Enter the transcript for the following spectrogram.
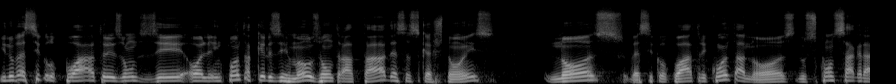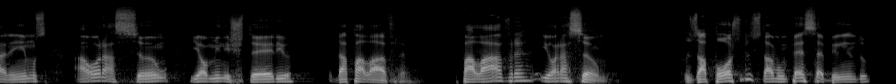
E no versículo 4 eles vão dizer: Olha, enquanto aqueles irmãos vão tratar dessas questões, nós, versículo 4, e quanto a nós, nos consagraremos à oração e ao ministério da palavra. Palavra e oração. Os apóstolos estavam percebendo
